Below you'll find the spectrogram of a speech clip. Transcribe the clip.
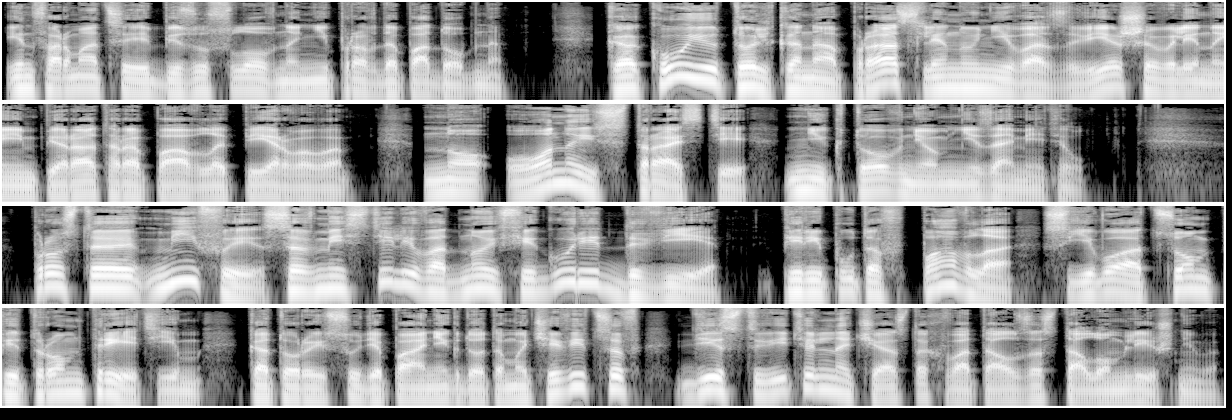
Информация, безусловно, неправдоподобна. Какую только напраслину не возвешивали на императора Павла I, но он из страсти никто в нем не заметил. Просто мифы совместили в одной фигуре две, перепутав Павла с его отцом Петром III, который, судя по анекдотам очевидцев, действительно часто хватал за столом лишнего.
